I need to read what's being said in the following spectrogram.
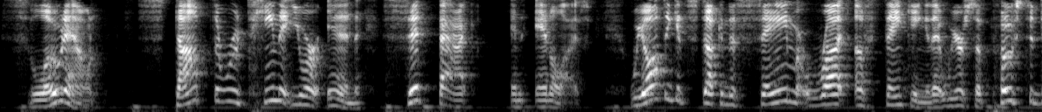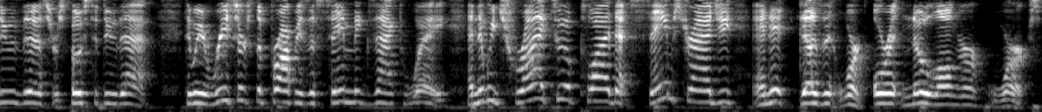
Slow down, stop the routine that you are in, sit back and analyze. We often get stuck in the same rut of thinking that we are supposed to do this or supposed to do that. Then we research the properties the same exact way. And then we try to apply that same strategy and it doesn't work or it no longer works.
